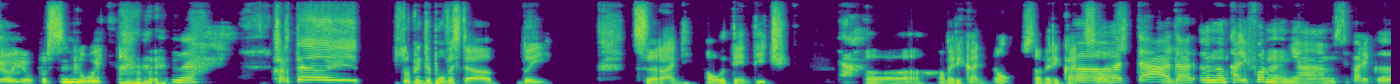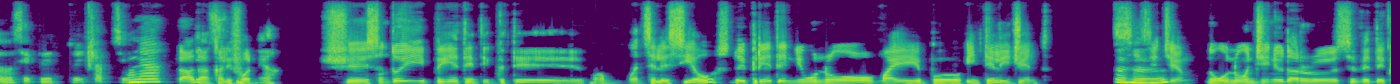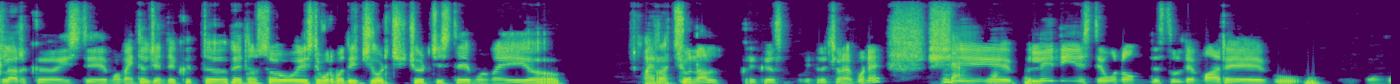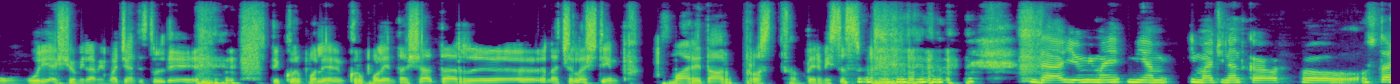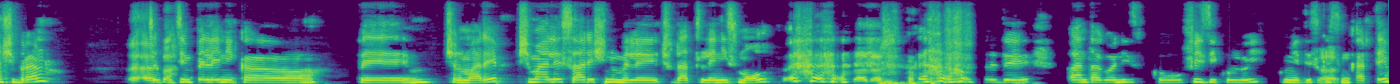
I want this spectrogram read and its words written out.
Eu, eu pur și simplu uit. da. Cartea surprinde povestea doi țărani autentici da. uh, americani, nu? Sunt americani? Uh, sau da, da, în California mi se pare că se petrece acțiunea. Da, deci... da, în California. Și sunt doi prieteni, din câte am înțeles eu, sunt doi prieteni, unul mai uh, inteligent, uh-huh. să mhm. zicem. Nu, nu un geniu, dar se vede clar că este mult mai inteligent decât uh, prietenul său. Este vorba de George. George este mult mai uh, mai rațional, cred că sunt cuvintele cele mai bune. Și da, da. Lenny este un om destul de mare, un, un uriaș, eu mi l-am imaginat destul de, de corpulent, corpulent așa, dar în același timp mare, dar prost, îmi permis să spun. da, eu mi-am imaginat că uh, Stan și Bran, cel da. puțin pe Lenny ca pe cel mare și mai ales are și numele ciudat Lenny Small. Da, da. de antagonism cu fizicul lui, cum e descris da. în carte.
